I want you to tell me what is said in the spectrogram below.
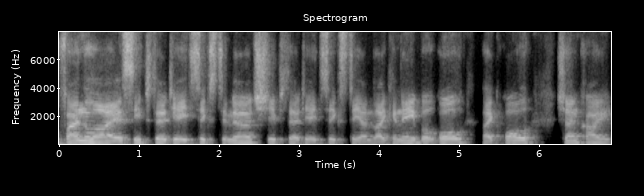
finalize EIP 3860 merge EIP 3860 and like enable all like all Shanghai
